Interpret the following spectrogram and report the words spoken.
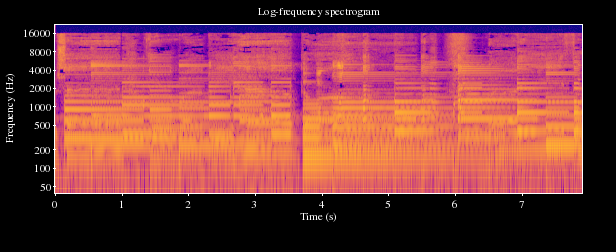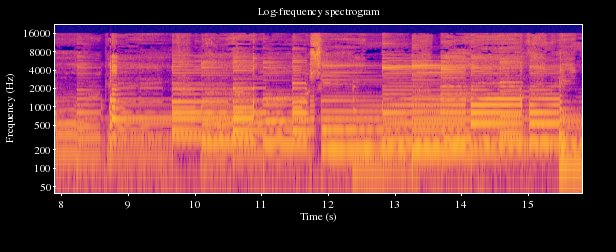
sad for what we have done, but He forgave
